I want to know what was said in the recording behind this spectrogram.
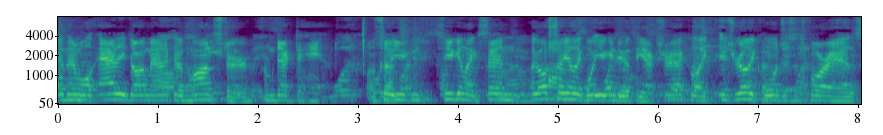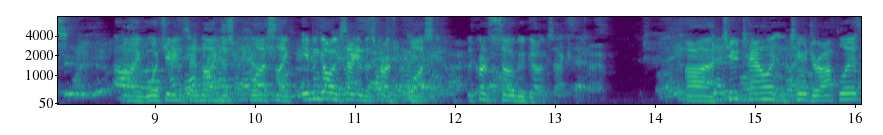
and then we'll add a Dogmatika monster from deck to hand. So you can so you can like send like I'll show you like what you can do with the extract, but like it's really cool just as far as uh, like what you can send to like just plus like even going second this card's plus. This card's so good going second. Uh, two talent and two droplet.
